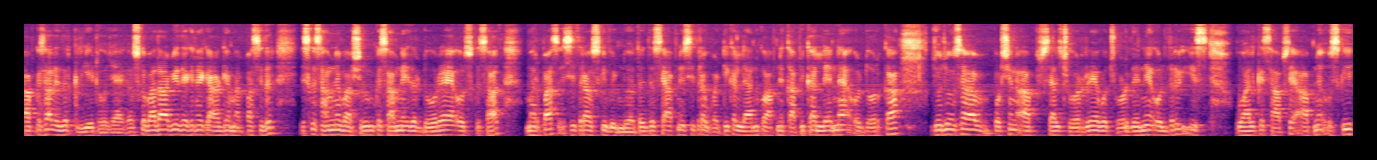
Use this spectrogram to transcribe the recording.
आपके साथ इधर क्रिएट हो जाएगा। उसके बाद आप ये देख रहे हैं कि आगे हमारे पास इधर, इसके सामने वाशरूम के सामने इधर डोर है और उसके साथ हमारे पास इसी तरह उसकी विंडो है। तो इधर से आपने इसी तरह वर्टिकल लाइन को आपने कॉपी कर लेना है और डोर का जो जो सा पोर्शन आप सेल छोड़ रहे हैं, वो छोड़ देने और इधर इस वाल के हिसाब से आपने उसकी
